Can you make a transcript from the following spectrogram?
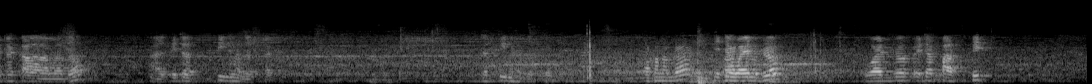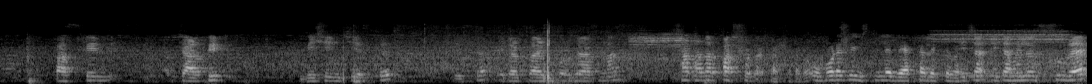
এটা কালার আলাদা। আর এটা তিন হাজার টাকা। এটা তিন হাজার টাকা। এখন আমরা এটা হোয়াইট ড্রপ হোয়াইট ড্রপ এটা পাঁচ ফিট পাঁচ ফিট চার ফিট বিশ ইঞ্চি স্পেস এটার প্রাইস পড়বে আপনার সাত হাজার পাঁচশো টাকা। পাঁচশো টাকা। উপরে যে স্টিলের ব্যাগটা দেখতে পাচ্ছি এটা এটা হলো সুরেক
